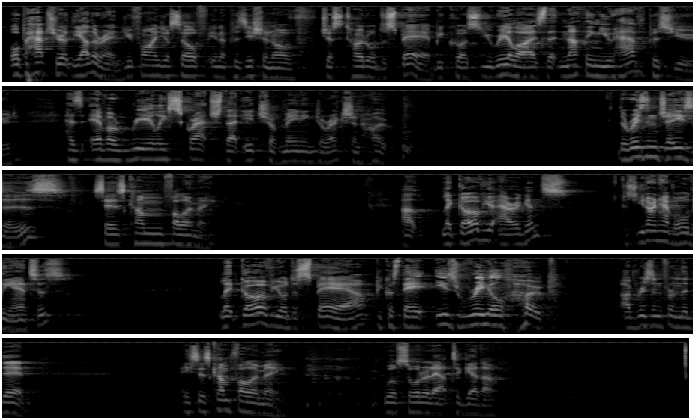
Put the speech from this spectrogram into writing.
Or perhaps you're at the other end. You find yourself in a position of just total despair because you realize that nothing you have pursued has ever really scratched that itch of meaning, direction, hope. The risen Jesus says, Come follow me. Uh, let go of your arrogance because you don't have all the answers. Let go of your despair because there is real hope. I've risen from the dead. He says, Come follow me. We'll sort it out together.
